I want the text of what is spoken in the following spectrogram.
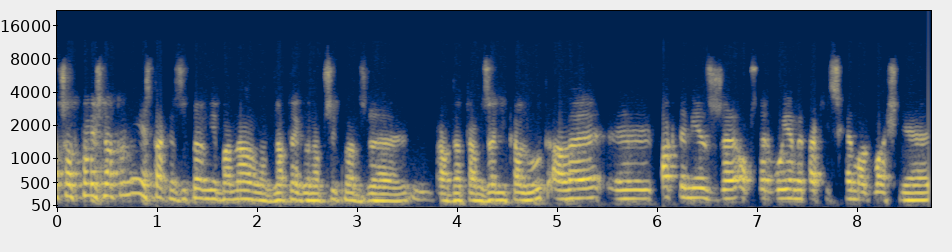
Znaczy odpowiedź na to nie jest taka zupełnie banalna, dlatego na przykład, że prawda, tam zanika lód, ale y, faktem jest, że obserwujemy taki schemat właśnie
